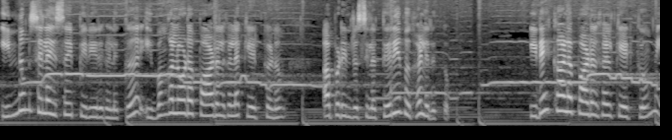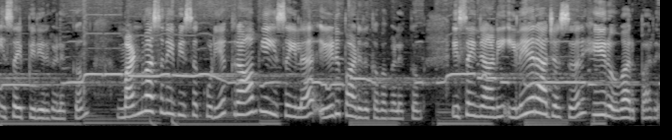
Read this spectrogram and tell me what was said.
இன்னும் சில இசைப்பிரியர்களுக்கு இவங்களோட பாடல்களை கேட்கணும் அப்படின்ற சில தெரிவுகள் இருக்கும். இடைக்கால பாடல்கள் கேட்கும் இசைப்பிரியர்களுக்கும் மண் வாசனை வீசக்கூடிய கிராமிய இசையில ஈடுபாடு இருக்கவங்களுக்கும் இசைஞானி இளையராஜா சார் ஹீரோவா இருப்பாரு.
